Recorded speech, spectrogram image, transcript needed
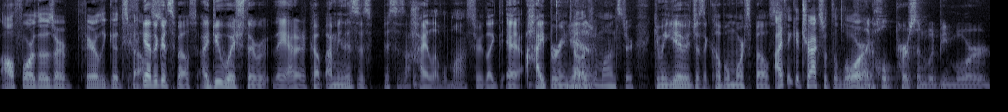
All four of those are fairly good spells. Yeah, they're good spells. I do wish they were, they added a couple. I mean, this is this is a high level monster, like a hyper intelligent monster. Can we give it just a couple more spells? I think it tracks with the lore. like hold person would be more.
